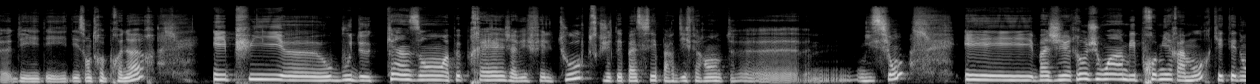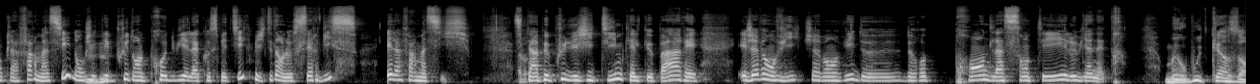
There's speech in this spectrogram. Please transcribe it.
euh, des, des, des, entrepreneurs. Et puis, euh, au bout de 15 ans à peu près, j'avais fait le tour, parce que j'étais passée par différentes euh, missions. Et ben, j'ai rejoint mes premiers amours, qui étaient donc la pharmacie. Donc, j'étais mhm. plus dans le produit et la cosmétique, mais j'étais dans le service et la pharmacie. C'était un peu plus légitime quelque part. Et, et j'avais envie, j'avais envie de, de reprendre la santé et le bien-être mais au bout de 15 ans.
